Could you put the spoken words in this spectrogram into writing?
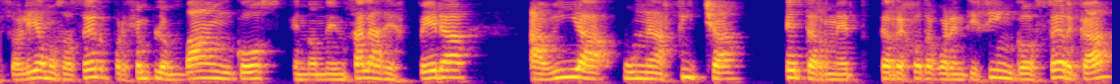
solíamos hacer, por ejemplo, en bancos, en donde en salas de espera había una ficha Ethernet RJ45 cerca,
